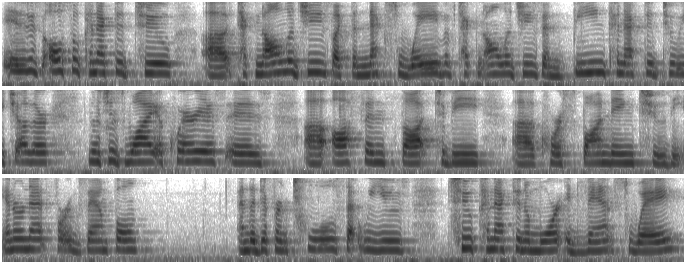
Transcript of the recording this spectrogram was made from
It is also connected to uh, technologies, like the next wave of technologies and being connected to each other, which is why Aquarius is uh, often thought to be uh, corresponding to the internet, for example and the different tools that we use to connect in a more advanced way.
